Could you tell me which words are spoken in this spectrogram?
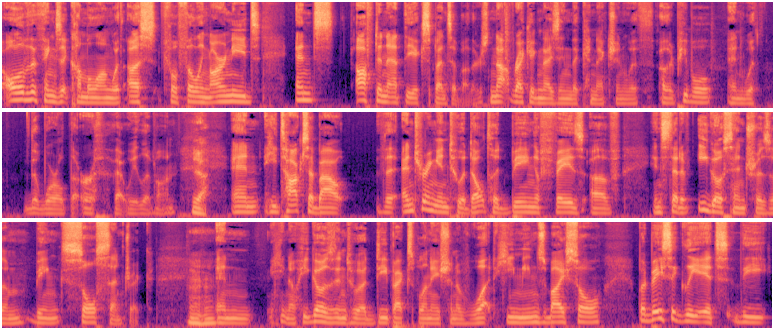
all of the things that come along with us fulfilling our needs, and often at the expense of others, not recognizing the connection with other people and with the world, the earth that we live on. Yeah. And he talks about the entering into adulthood being a phase of instead of egocentrism being soul centric. Mm-hmm. And you know, he goes into a deep explanation of what he means by soul, but basically it's the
